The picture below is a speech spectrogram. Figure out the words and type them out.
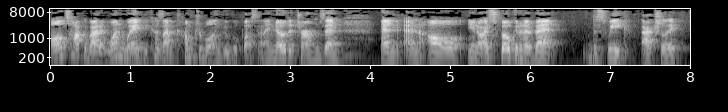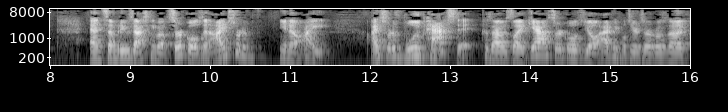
I'll talk about it one way because I'm comfortable in Google Plus and I know the terms and and and I'll you know I spoke at an event this week actually, and somebody was asking about circles and I sort of you know I I sort of blew past it because I was like yeah circles you'll add people to your circles and they're like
